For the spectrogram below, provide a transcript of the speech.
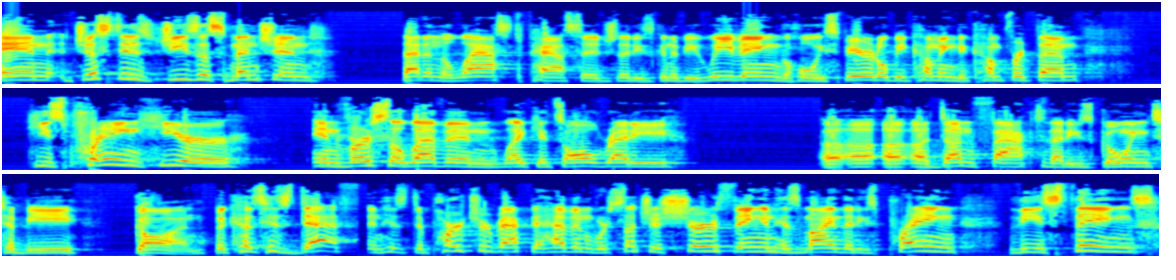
And just as Jesus mentioned that in the last passage that he's going to be leaving, the Holy Spirit will be coming to comfort them, he's praying here in verse 11 like it's already a, a, a done fact that he's going to be gone because his death and his departure back to heaven were such a sure thing in his mind that he's praying these things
